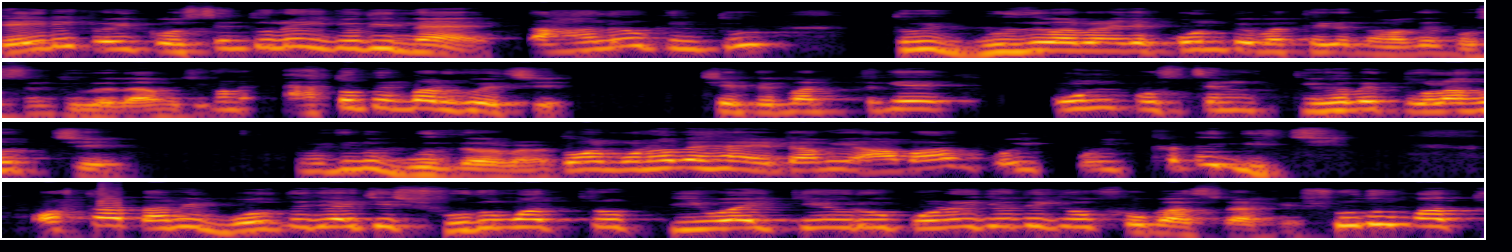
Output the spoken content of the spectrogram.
ডাইরেক্ট ওই কোশ্চেন তুলেই যদি নেয়, তাহলেও কিন্তু তুমি বুঝতে পারবে না যে কোন পেপার থেকে তোমাকে কোশ্চেন তুলে দেওয়া হচ্ছে। কারণ এত পেপার হয়েছে, সে পেপার থেকে কোন কোশ্চেন কীভাবে তোলা হচ্ছে, তুমি কিন্তু বুঝতে পারবে না। তোমার মনে হবে হ্যাঁ এটা আমি আবার ওই পরীক্ষাটাই দিচ্ছি। অর্থাৎ আমি বলতে চাইছি, শুধুমাত্র পিওয়াই কিউ এর উপরেই যদি কেউ ফোকাস রাখে, শুধুমাত্র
